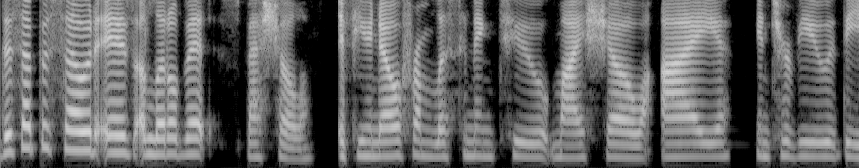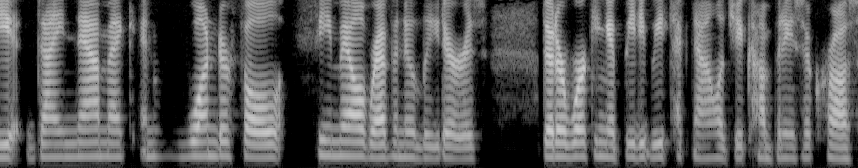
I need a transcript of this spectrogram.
This episode is a little bit special. If you know from listening to my show, I interview the dynamic and wonderful female revenue leaders that are working at B2B technology companies across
